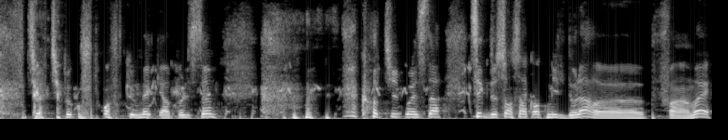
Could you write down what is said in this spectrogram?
tu, vois, tu peux comprendre que le mec est un peu le seum quand tu vois ça. C'est que 250 000 dollars, euh, enfin ouais,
